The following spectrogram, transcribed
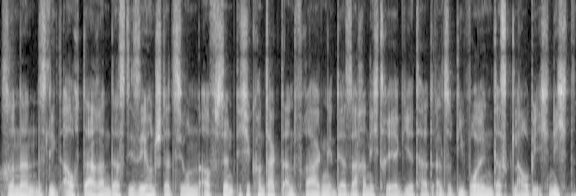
sondern es liegt auch daran, dass die Seehundstation auf sämtliche Kontaktanfragen in der Sache nicht reagiert hat. Also die wollen das, glaube ich, nicht,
